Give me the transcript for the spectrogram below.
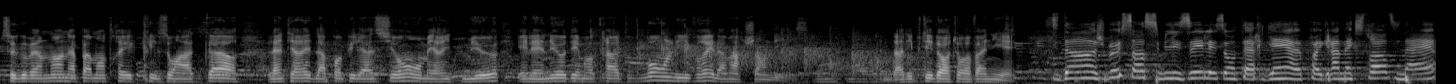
Ce gouvernement n'a pas montré qu'ils ont à cœur l'intérêt de la population. On mérite mieux et les néo-démocrates vont livrer la marchandise. La députée d'Ottawa-Vanier. Je veux sensibiliser les Ontariens à un programme extraordinaire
